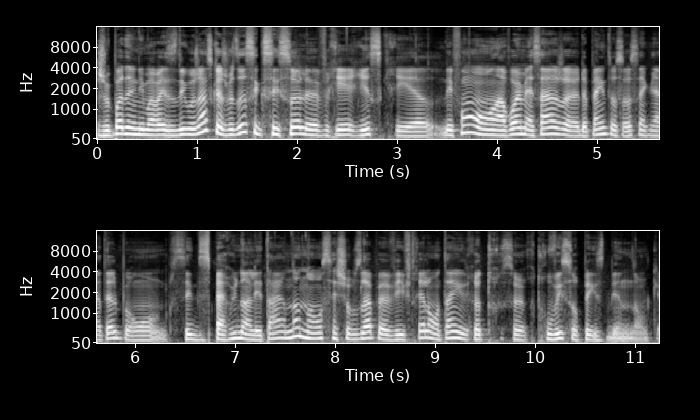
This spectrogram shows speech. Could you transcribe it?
je veux pas donner des mauvaises idées aux gens. Ce que je veux dire, c'est que c'est ça le vrai risque réel. Des fois, on envoie un message de plainte au service la clientèle, puis on c'est disparu dans l'éther. Non, non, ces choses-là peuvent vivre très longtemps et retrou- se retrouver sur Pastebin. Donc,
